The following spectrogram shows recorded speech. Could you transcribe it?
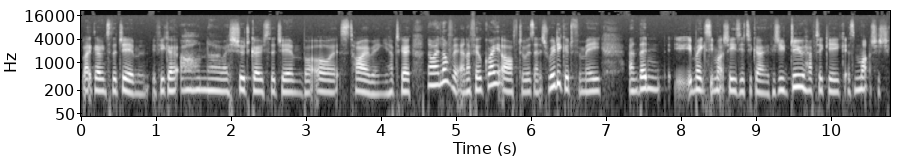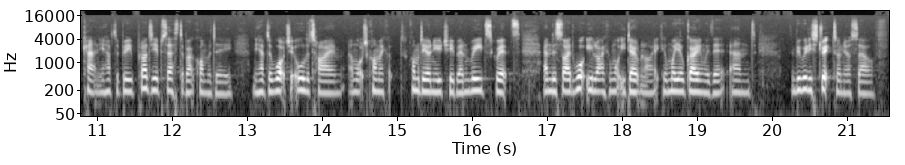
Like going to the gym. If you go, oh no, I should go to the gym, but oh, it's tiring. You have to go, no, I love it and I feel great afterwards and it's really good for me. And then it makes it much easier to go because you do have to gig as much as you can. You have to be bloody obsessed about comedy and you have to watch it all the time and watch comic comedy on YouTube and read scripts and decide what you like and what you don't like and where you're going with it and, and be really strict on yourself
